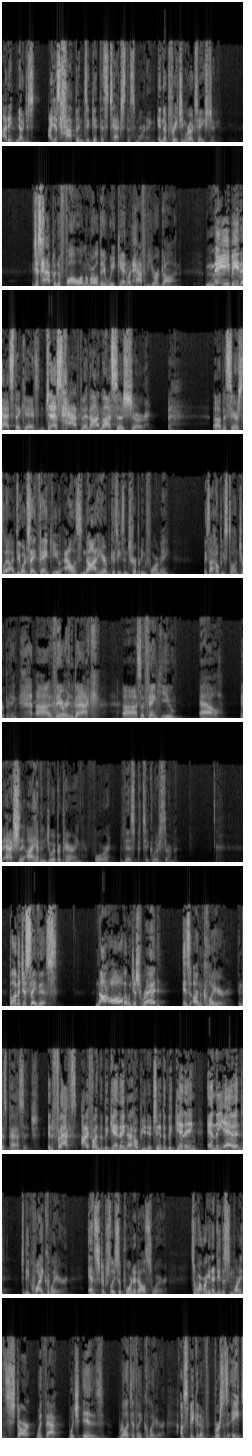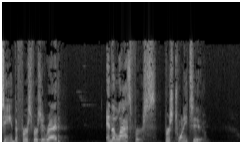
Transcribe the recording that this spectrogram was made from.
I didn't, no, just, I just happened to get this text this morning in the preaching rotation. It just happened to fall on Memorial Day weekend when half of you are gone. Maybe that's the case. Just happened. I'm not so sure. Uh, but seriously, I do want to say thank you. Al is not here because he's interpreting for me. At least I hope he's still interpreting. Uh, there in the back. Uh, so thank you, Al. And actually, I have enjoyed preparing for this particular sermon. But let me just say this. Not all that we just read is unclear in this passage. In fact, I find the beginning, I hope you do too, the beginning and the end to be quite clear and scripturally supported elsewhere. So, what we're going to do this morning is start with that which is relatively clear. I'm speaking of verses 18, the first verse we read, and the last verse, verse 22.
